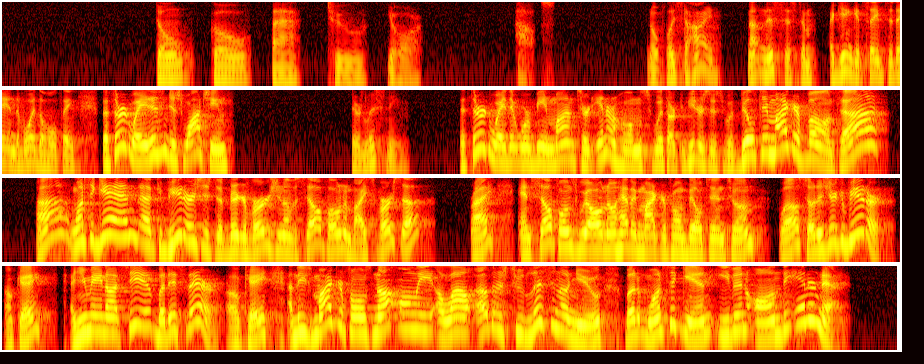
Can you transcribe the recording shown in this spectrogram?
don't go back to your house. No place to hide. Not in this system. Again, get saved today and avoid the whole thing. The third way, it isn't just watching, they're listening. The third way that we're being monitored in our homes with our computers is with built in microphones, huh? Huh? Once again, uh, a computer is just a bigger version of a cell phone and vice versa, right? And cell phones, we all know, have a microphone built into them. Well, so does your computer, okay? And you may not see it, but it's there, okay? And these microphones not only allow others to listen on you, but once again, even on the internet.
